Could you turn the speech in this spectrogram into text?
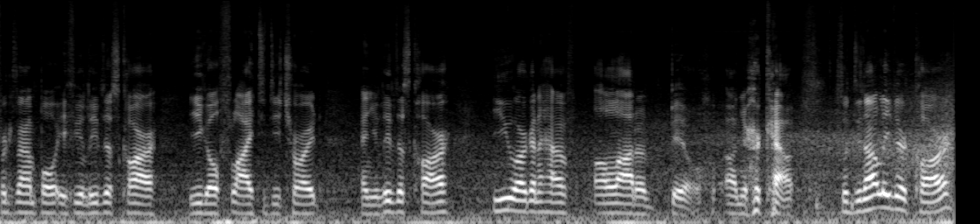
for example, if you leave this car, you go fly to Detroit, and you leave this car, you are going to have a lot of bill on your account. So do not leave your car.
